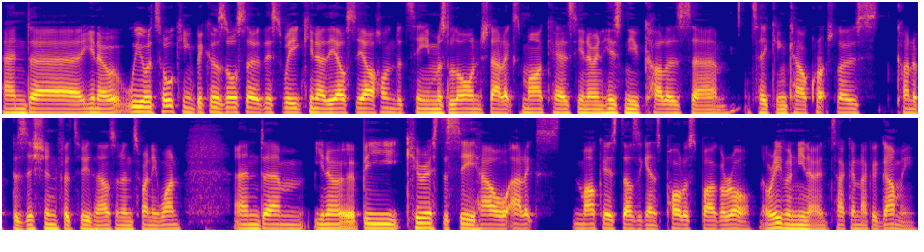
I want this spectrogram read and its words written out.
And, uh, you know, we were talking because also this week, you know, the LCR Honda team was launched. Alex Marquez, you know, in his new colors, um, taking Cal Crutchlow's kind of position for 2021. And, um, you know, it'd be curious to see how Alex Marquez does against Pol Espargaro or even, you know, Taka Nakagami.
